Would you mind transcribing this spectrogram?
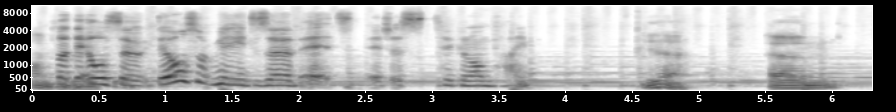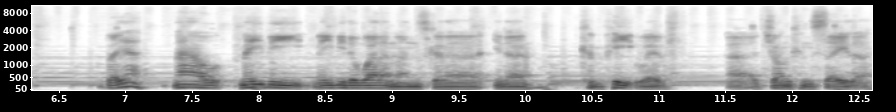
numbers. But they also they also really deserve it. It just took a long time. yeah. Um, but yeah, now maybe maybe the Wellerman's gonna you know compete with uh, Drunken Sailor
